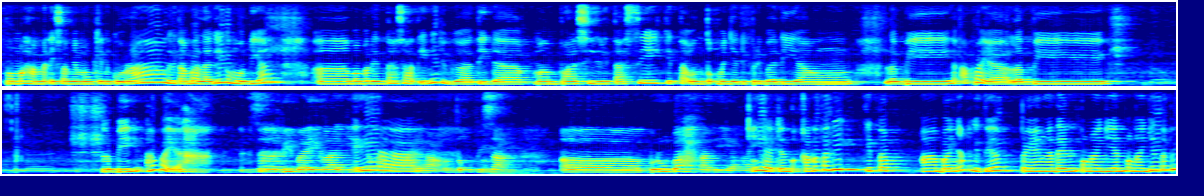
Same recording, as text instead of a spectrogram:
pemahaman Islamnya mungkin kurang ditambah lagi kemudian uh, pemerintah saat ini juga tidak memfasilitasi kita untuk menjadi pribadi yang lebih apa ya lebih lebih apa ya lebih baik lagi gitu kan, iya. kan ya untuk bisa uh, berubah tadi ya kan? iya contoh karena tadi kita uh, banyak gitu ya pengen ngadain pengajian-pengajian tapi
